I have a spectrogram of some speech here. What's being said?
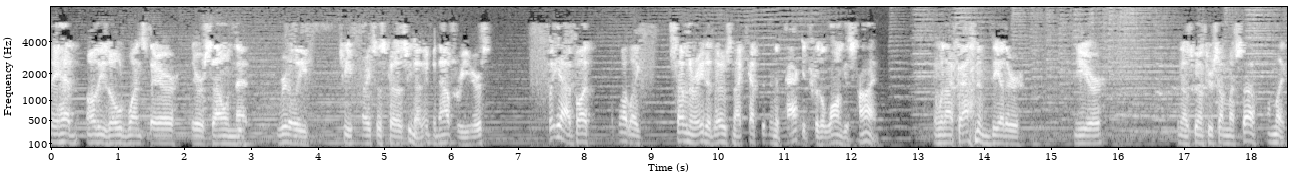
they had all these old ones there. They were selling at really cheap prices because, you know, they've been out for years. But yeah, I bought, I bought like seven or eight of those and I kept them in the package for the longest time. And when I found them the other year, when I was going through some of my stuff, I'm like,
